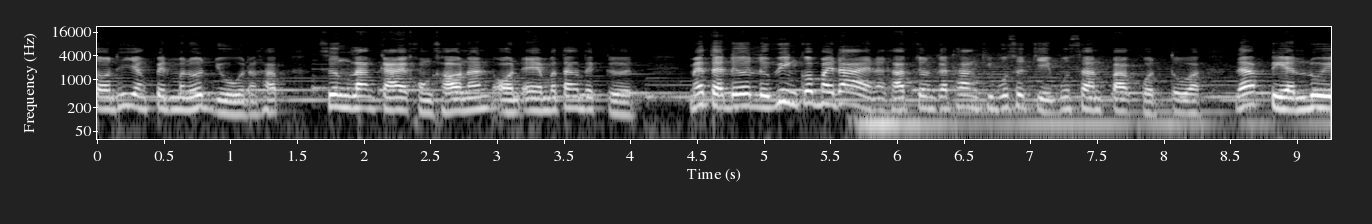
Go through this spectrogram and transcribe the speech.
ตอนที่ยังเป็นมนุษย์อยู่นะครับ ซึ่งร่างกายของเขานั้นอ่อนแอมาตั้งแต่เกิด แม้แต่เดินหรือวิ่งก็ไม่ได้นะครับ จนกระทั่งคิบุสจิมุซันปรากฏตัว และเปลี่ยนลุย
